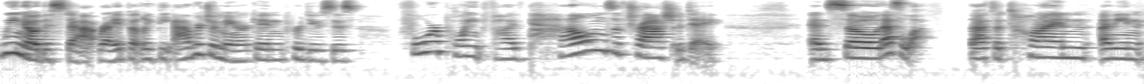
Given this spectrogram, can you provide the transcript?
we know the stat, right? But like the average American produces 4.5 pounds of trash a day. And so that's a lot. That's a ton. I mean,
